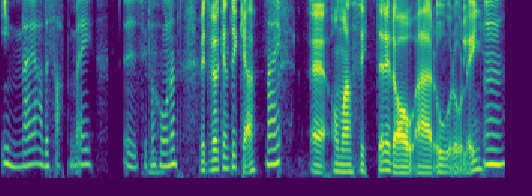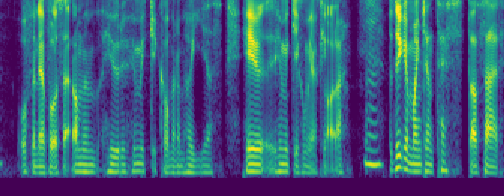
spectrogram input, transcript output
innan jag hade satt mig i situationen. Vet du vad jag kan tycka? Nej. Eh, om man sitter idag och är orolig Mm, och funderar på så här, ja, men hur, hur mycket kommer de höjas? Hur, hur mycket kommer jag klara? mm, Då tycker jag man kan testa så här,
